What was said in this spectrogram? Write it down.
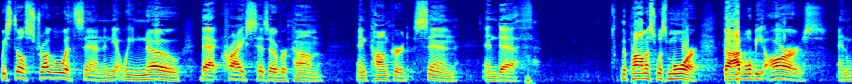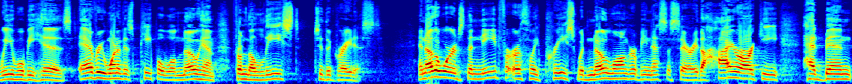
we still struggle with sin, and yet we know that Christ has overcome and conquered sin and death. The promise was more God will be ours and we will be his. Every one of his people will know him from the least to the greatest. In other words, the need for earthly priests would no longer be necessary. The hierarchy had been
